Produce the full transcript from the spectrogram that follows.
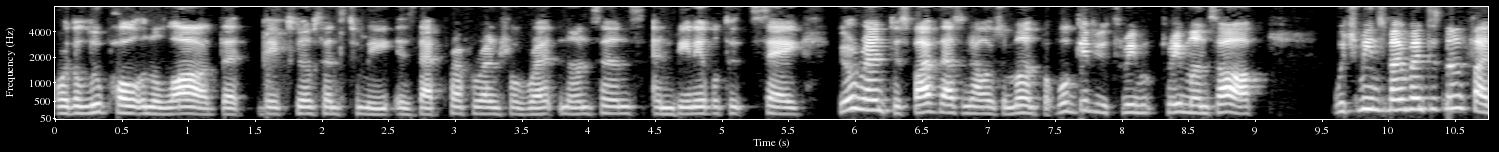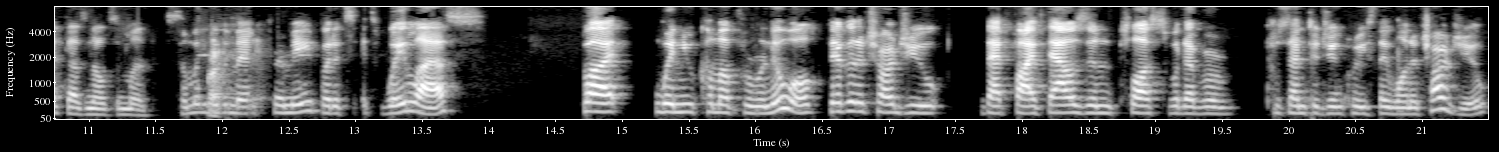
or the loophole in the law that makes no sense to me is that preferential rent nonsense and being able to say your rent is five thousand dollars a month, but we'll give you three three months off, which means my rent is not five thousand dollars a month. Somebody did the math for me, but it's it's way less. But when you come up for renewal, they're going to charge you that five thousand plus whatever percentage increase they want to charge you.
